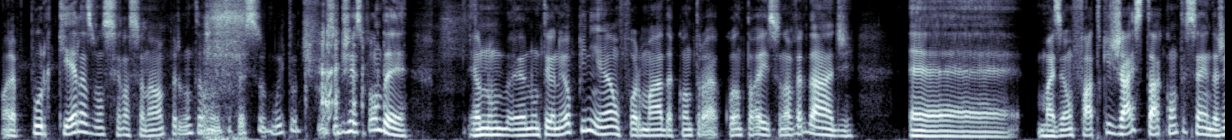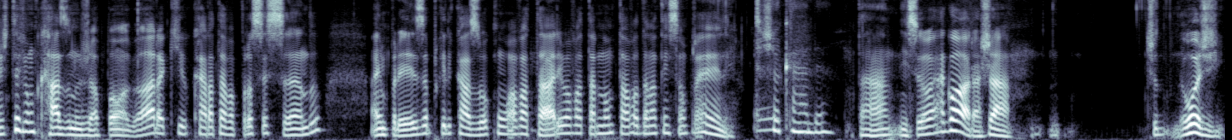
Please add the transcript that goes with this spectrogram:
Olha, por que elas vão se relacionar é uma pergunta muito, muito difícil de responder. Eu não, eu não tenho nem opinião formada contra, quanto a isso, na verdade. É, mas é um fato que já está acontecendo. A gente teve um caso no Japão agora que o cara estava processando a empresa porque ele casou com o Avatar e o Avatar não estava dando atenção para ele. Tô chocada. Tá? Isso agora, já. Hoje,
